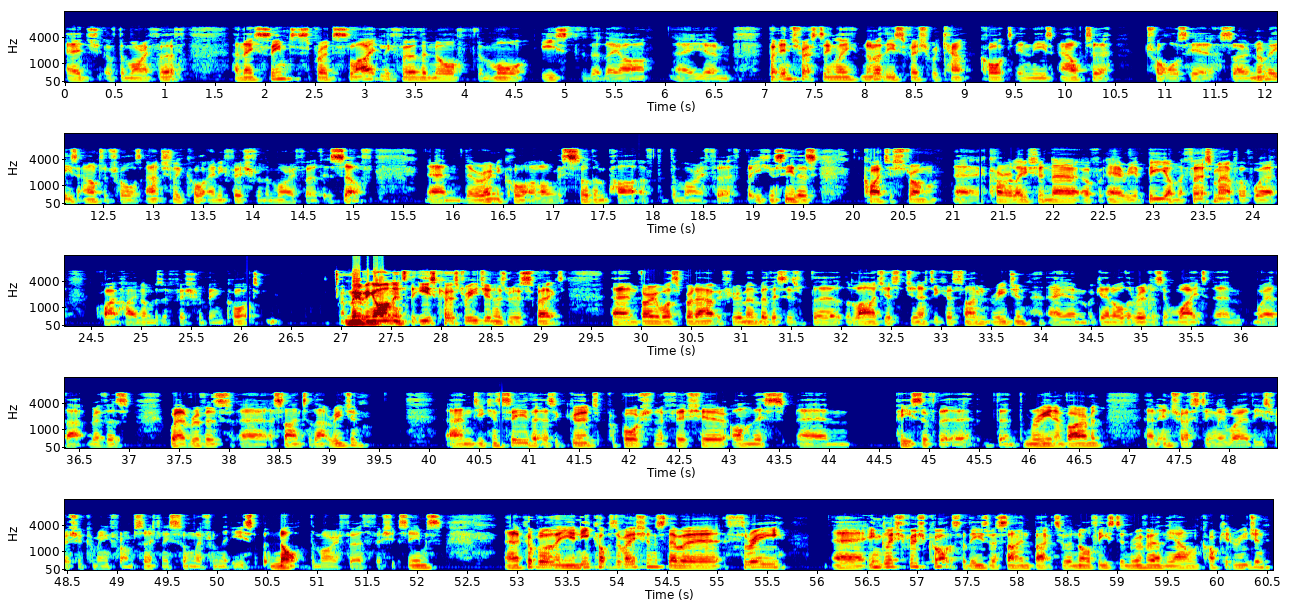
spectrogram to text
edge of the Moray Firth, and they seem to spread slightly further north the more east that they are. um, but interestingly, none of these fish were caught in these outer trawls here. So none of these outer trawls actually caught any fish from the Moray Firth itself. Um, they were only caught along the southern part of the, Moray Firth, but you can see there's quite a strong uh, correlation there of area B on the first map of where quite high numbers of fish were being caught. Moving on into the East Coast region, as we expect, and very well spread out. If you remember, this is the, the largest genetic assignment region. Um, again, all the rivers in white, um, where that rivers, where rivers uh, assigned to that region. And you can see that there's a good proportion of fish here on this um, piece of the, the, the, marine environment. And interestingly, where these fish are coming from, certainly somewhere from the east, but not the Moray Firth fish, it seems. And a couple of other unique observations. There were three uh, English fish caught, so these were signed back to a northeastern river in the Allen Coquet region.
